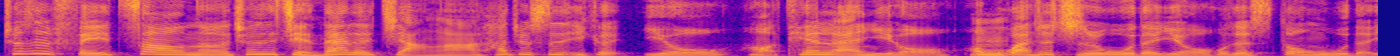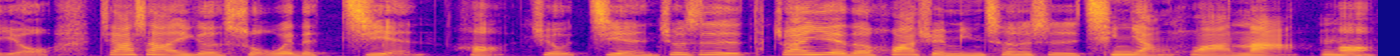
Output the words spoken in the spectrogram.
就是肥皂呢，就是简单的讲啊，它就是一个油，哈，天然油，哦不管是植物的油或者是动物的油，加上一个所谓的碱，哈，就碱就是专业的化学名称是氢氧化钠，哈，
